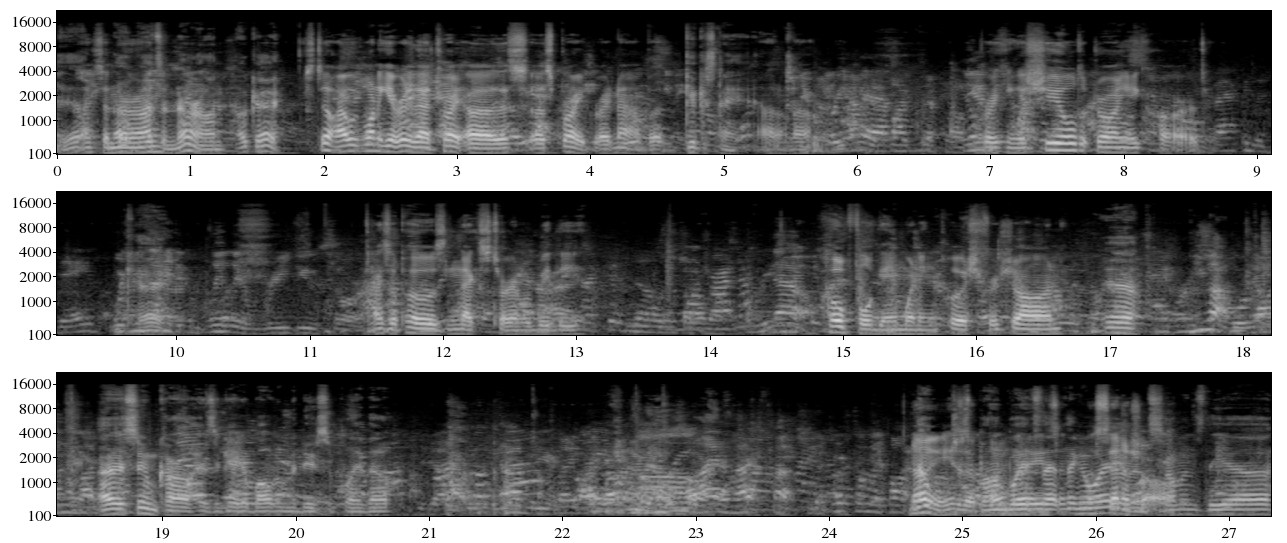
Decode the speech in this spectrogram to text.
Yeah, that's a no, neuron. That's a neuron. Okay. Still, I would want to get rid of that tri- uh, this, uh, sprite right now, but Giga I don't know. Breaking a shield, drawing a card. Okay. I suppose next turn would be the hopeful game-winning push for Sean. Yeah. I'd assume Carl has a Giga Ball and Medusa play though. No, nope, he's just a bone blades that thing the away and Seneschal. summons the uh,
